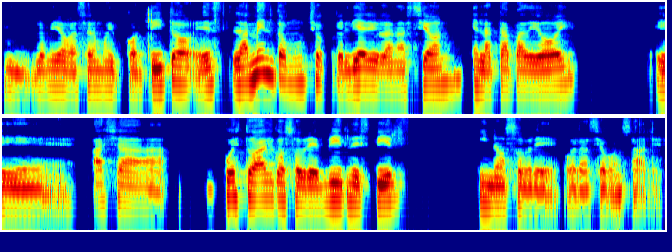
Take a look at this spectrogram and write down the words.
mm, lo mío va a ser muy cortito, es lamento mucho que el diario La Nación en la tapa de hoy eh, haya puesto algo sobre Britney Spears y no sobre Horacio González.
